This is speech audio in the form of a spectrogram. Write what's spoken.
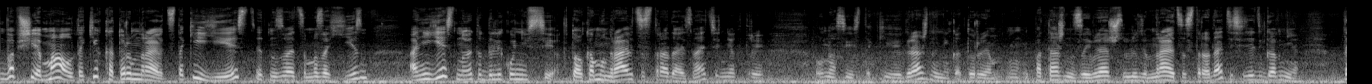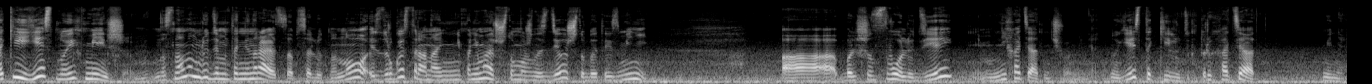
вообще мало таких, которым нравится. Такие есть, это называется мазохизм. Они есть, но это далеко не все. Кто, кому нравится страдать. Знаете, некоторые у нас есть такие граждане, которые эпатажно заявляют, что людям нравится страдать и сидеть в говне. Такие есть, но их меньше. В основном людям это не нравится абсолютно. Но, и с другой стороны, они не понимают, что можно сделать, чтобы это изменить. А большинство людей не хотят ничего менять. Но есть такие люди, которые хотят менять.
